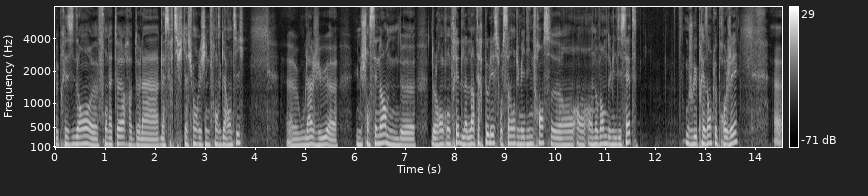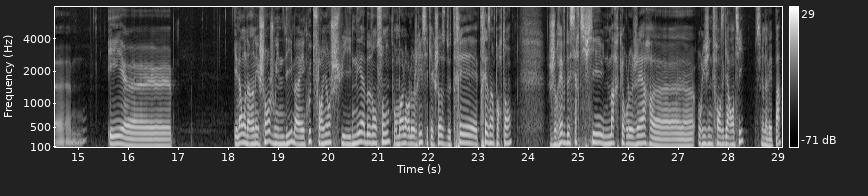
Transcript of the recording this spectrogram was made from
le président fondateur de la, certification Origine France Garantie, où là j'ai eu une chance énorme de, le rencontrer, de l'interpeller sur le salon du Made in France en, en, novembre 2017, où je lui présente le projet. et et là, on a un échange où il me dit bah, écoute, Florian, je suis né à Besançon. Pour moi, l'horlogerie, c'est quelque chose de très, très important. Je rêve de certifier une marque horlogère euh, Origine France Garantie, s'il n'y en avait pas.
